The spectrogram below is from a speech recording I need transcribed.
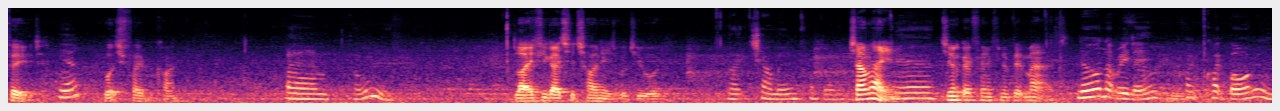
food? yeah. What's your favourite kind? Um, oh, Like if you go to Chinese, would you order? like chow mein, probably. Chow mein? Yeah. Do you not go for anything a bit mad? No, not really. Mm. Quite, quite boring.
